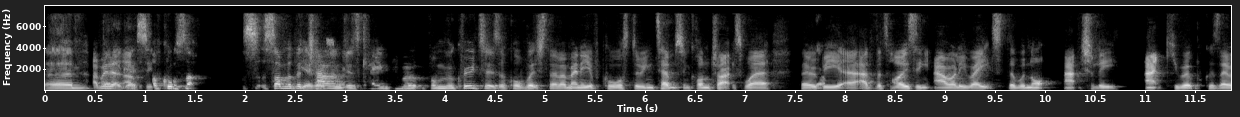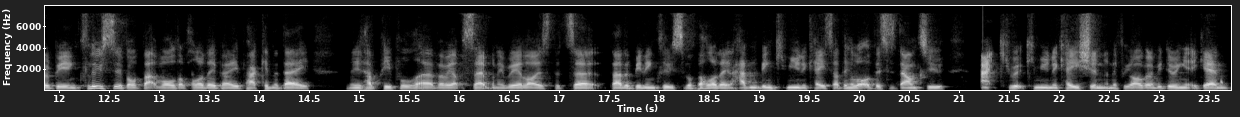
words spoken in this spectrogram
Um, I mean, I of, it, of course, some of the yeah, challenges came from, from, recruiters, of course, which there are many, of course, doing temps and contracts where there would yeah. be uh, advertising hourly rates that were not actually accurate because they would be inclusive of that rolled up holiday pay back in the day. And you'd have people uh, very upset when they realised that uh, that had been inclusive of the holiday and hadn't been communicated. I think a lot of this is down to accurate communication. And if we are going to be doing it again,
